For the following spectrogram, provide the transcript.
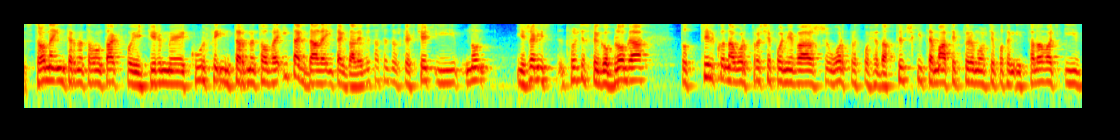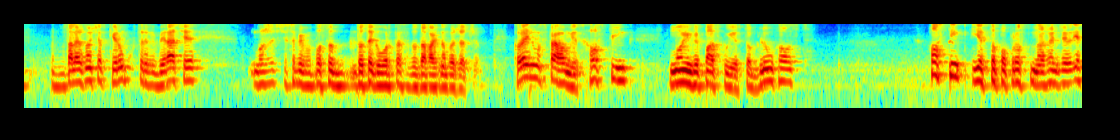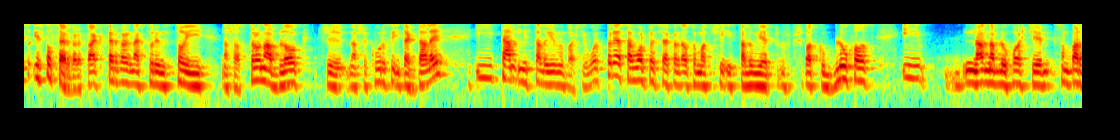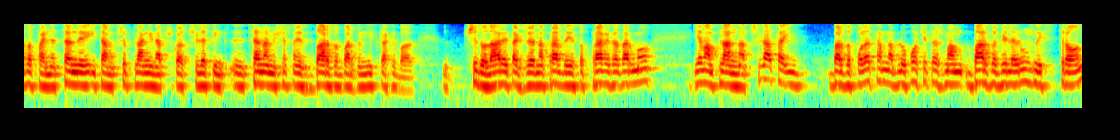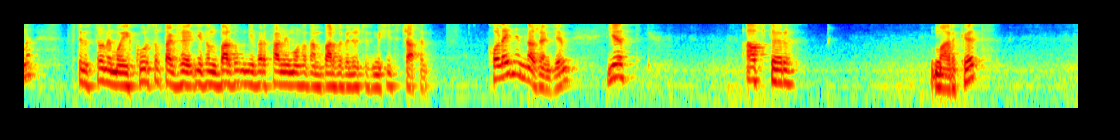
stronę internetową, tak, swojej firmy, kursy internetowe i tak dalej, i tak dalej. Wystarczy troszkę chcieć i no, jeżeli tworzycie swojego bloga, to tylko na WordPressie, ponieważ WordPress posiada wtyczki, tematy, które możecie potem instalować i w, w zależności od kierunku, który wybieracie, możecie sobie po prostu do tego WordPressa dodawać nowe rzeczy. Kolejną sprawą jest hosting. W moim wypadku jest to Bluehost. Hosting jest to po prostu narzędzie, jest, jest to serwer, tak? Serwer, na którym stoi nasza strona, blog, czy nasze kursy i tak dalej. I tam instalujemy właśnie WordPressa. WordPress się akurat automatycznie instaluje w przypadku Bluehost i na, na są bardzo fajne ceny i tam przy planie na przykład trzyletnim y, cena miesięczna jest bardzo, bardzo niska, chyba 3 dolary, także naprawdę jest to prawie za darmo. Ja mam plan na 3 lata i bardzo polecam. Na Bluehostie też mam bardzo wiele różnych stron, w tym strony moich kursów, także jest on bardzo uniwersalny, można tam bardzo wiele rzeczy zmieścić z czasem. Kolejnym narzędziem jest Aftermarket.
